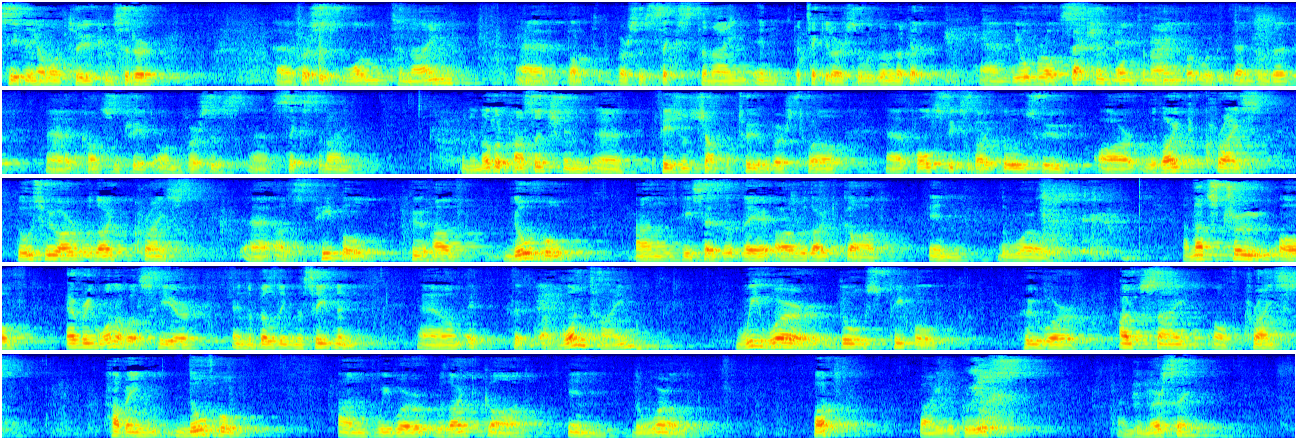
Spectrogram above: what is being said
This evening I want to consider uh, verses 1 to 9, uh, but verses 6 to 9 in particular. So we're going to look at um, the overall section 1 to 9, but we're then going to uh, concentrate on verses uh, 6 to 9. In another passage in uh, Ephesians chapter 2 and verse 12, uh, Paul speaks about those who are without Christ, those who are without Christ as people who have no hope and he says that they are without God in the world. And that's true of every one of us here in the building this evening. Um, it, at one time, we were those people who were outside of Christ, having no hope, and we were without God in the world. But by the grace and the mercy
